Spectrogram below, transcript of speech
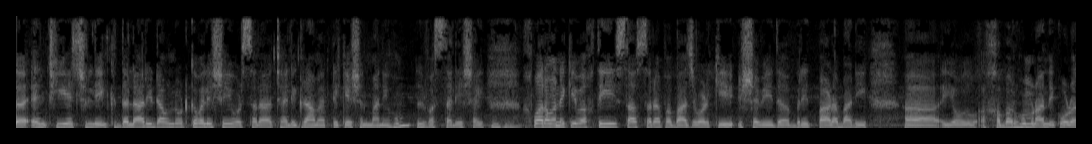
د ان ټي ایچ لینک د لاري ډاونلوډ کولای شئ ورسره ټلګرام اپلیکیشن باندې هم لوستلی شئ خبرونه کې وختي تاسو سره په باجوړ کې شوې د برید پاړه باندې یو خبر هم وړاندې کړو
